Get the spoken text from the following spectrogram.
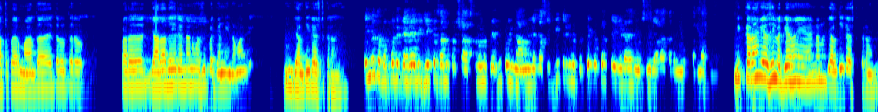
ਹੱਥ ਪੈਰ ਮਾਰਦਾ ਇੱਧਰ ਉੱਧਰ ਪਰ ਜ਼ਿਆਦਾ ਦੇਰ ਇਹਨਾਂ ਨੂੰ ਅਸੀਂ ਭੱਜਣ ਨਹੀਂ ਦੇਵਾਂਗੇ। ਜਲਦੀ ਰੈਸਟ ਕਰਾਂਗੇ। ਇਹਨਾਂ ਦਾ ਵਫਦ ਕਹਿ ਰਿਹਾ ਵੀ ਜੇਕਰ ਸਾਨੂੰ ਪ੍ਰਸ਼ਾਸਨ ਵੱਲੋਂ ਫਿਰ ਵੀ ਕੋਈ ਨਾਮ ਮਿਲੇ ਤਾਂ ਅਸੀਂ 20 ਤਰੀਕ ਨੂੰ ਵੱਡੇ ਪੱਧਰ ਤੇ ਜਿਹੜਾ ਹੈ ਰੋਸ ਮੁਜ਼ਾਹਰਾ ਕਰਨ ਕਰਨਾ ਪਊਗਾ। ਨਹੀਂ ਕਰਾਂਗੇ ਅਸੀਂ ਲੱਗੇ ਹੋਏ ਆ ਇਹਨਾਂ ਨੂੰ ਜਲਦੀ ਰੈਸਟ ਕਰਾਂਗੇ।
